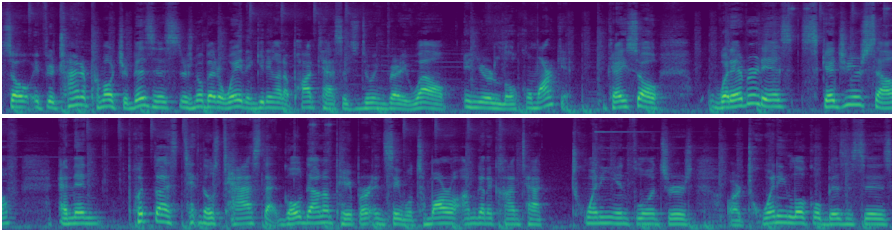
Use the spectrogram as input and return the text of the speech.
So if you're trying to promote your business, there's no better way than getting on a podcast that's doing very well in your local market. Okay? So whatever it is, schedule yourself and then put those, those tasks, that goal down on paper and say, well, tomorrow I'm going to contact 20 influencers or 20 local businesses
